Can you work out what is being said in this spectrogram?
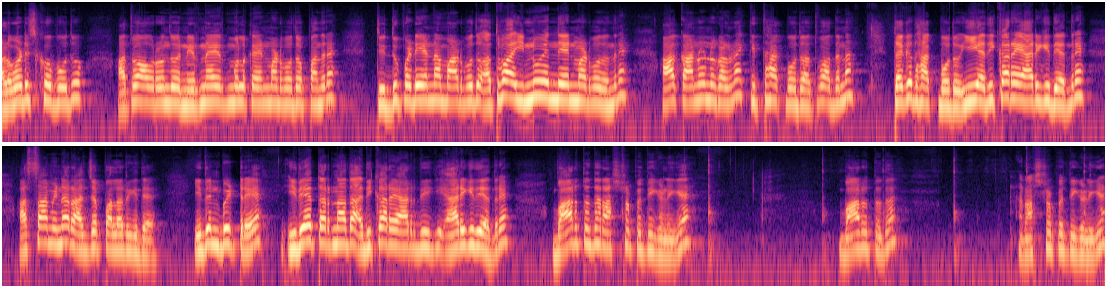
ಅಳವಡಿಸ್ಕೋಬೋದು. ಅಥವಾ ಅವರೊಂದು ನಿರ್ಣಯದ ಮೂಲಕ ಏನು ಮಾಡ್ಬೋದಪ್ಪ ಅಂದರೆ ತಿದ್ದುಪಡಿಯನ್ನು ಮಾಡ್ಬೋದು ಅಥವಾ ಇನ್ನೂ ಒಂದು ಏನು ಮಾಡ್ಬೋದು ಅಂದರೆ ಆ ಕಾನೂನುಗಳನ್ನ ಕಿತ್ತು ಹಾಕ್ಬೋದು ಅಥವಾ ಅದನ್ನು ತೆಗೆದು ಹಾಕ್ಬೋದು. ಈ ಅಧಿಕಾರ ಯಾರಿಗಿದೆ ಅಂದರೆ ಅಸ್ಸಾಮಿನ ರಾಜ್ಯಪಾಲರಿಗಿದೆ. ಇದನ್ನು ಬಿಟ್ಟರೆ ಇದೇ ಥರನಾದ ಅಧಿಕಾರ ಯಾರ್ದಿ, ಯಾರಿಗಿದೆ ಅಂದರೆ ಭಾರತದ ರಾಷ್ಟ್ರಪತಿಗಳಿಗೆ ಭಾರತದ ರಾಷ್ಟ್ರಪತಿಗಳಿಗೆ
